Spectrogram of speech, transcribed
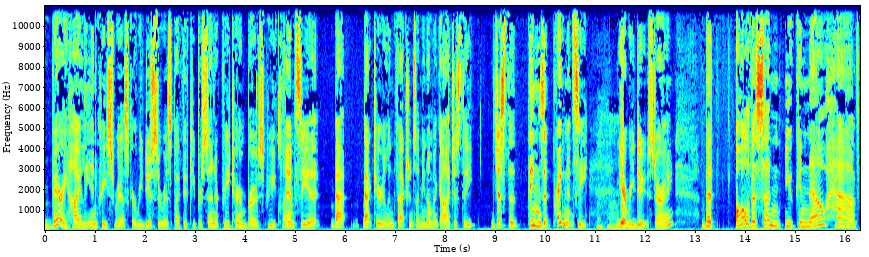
very highly increased risk or reduce the risk by 50% of preterm births, preeclampsia, ba- bacterial infections. I mean, oh my God, just the just the things of pregnancy mm-hmm. get reduced, all right? But all of a sudden, you can now have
